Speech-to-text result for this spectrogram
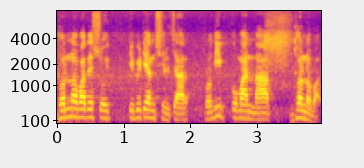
ধন্যবাদের সহিত টিভিটিয়ান শিলচার, প্রদীপ কুমার নাথ, ধন্যবাদ।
